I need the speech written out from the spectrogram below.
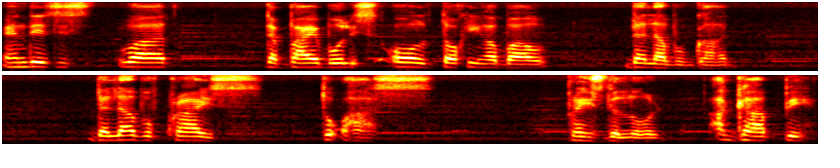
And this is what the Bible is all talking about the love of God, the love of Christ to us. Praise the Lord. Agape,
